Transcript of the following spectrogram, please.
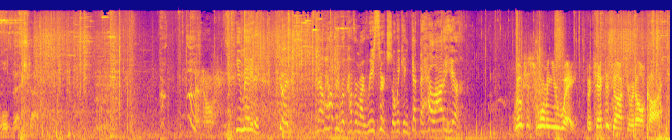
All patched up. You made it. Good. Now help me recover my research so we can get the hell out of here. Roach is swarming your way. Protect the doctor at all costs.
